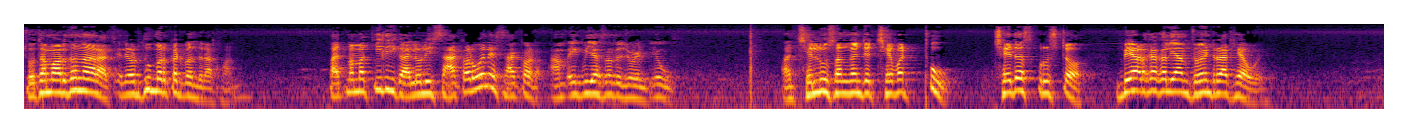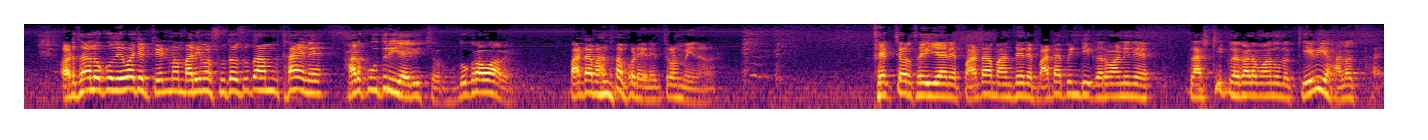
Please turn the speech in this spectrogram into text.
ચોથામાં અર્ધ નારાજ, એટલે અડધું મરકટ બંધ રાખવાનું. પાંચમામાં કિલિકા, એટલે ઓલી સાંકળ હોય ને, સાંકળ, આમ એકબીજા સાથે જોઈન્ટ, એવું. અને છેલ્લું સંગન છે છેવટ્ઠું છેદસ પૃષ્ઠ. બે હાડકા ખાલી આમ જોઈન્ટ રાખ્યા હોય. અડધા લોકો એવા છે, ટ્રેનમાં બારીમાં સુતા સુતા આમ થાય ને, હાડકું ઉતરી જાય રીતસરું દુખાવો આવે. પાટા બાંધવા પડે ને ત્રણ મહિનાના. ફ્રેક્ચર થઈ જાય ને, પાટા બાંધે ને, પાટાપિંડી કરવાની ને, પ્લાસ્ટિક લગાડવાનું ને, કેવી હાલત થાય.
